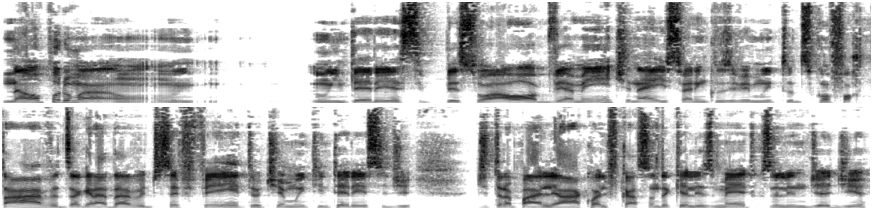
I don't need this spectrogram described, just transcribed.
Não por uma, um, um interesse pessoal, obviamente, né? Isso era inclusive muito desconfortável, desagradável de ser feito. Eu tinha muito interesse de, de atrapalhar a qualificação daqueles médicos ali no dia a dia.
